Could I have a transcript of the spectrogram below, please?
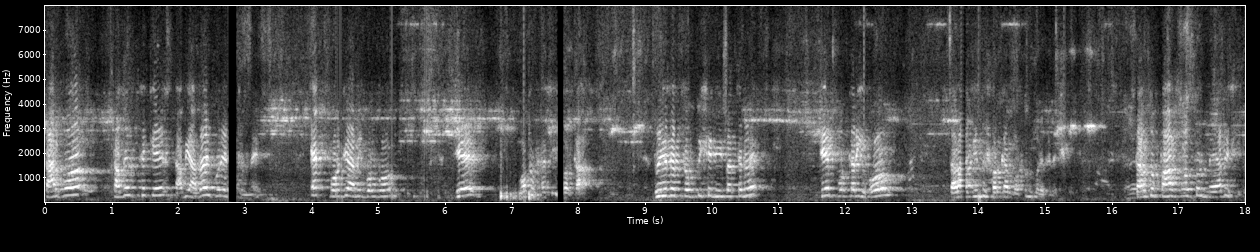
তারপর তাদের থেকে দাবি আদায় করে জন্য এক পর্যায়ে আমি বলব যে গত ফ্যাসি সরকার দুই হাজার চব্বিশে নির্বাচনে যে প্রকারই হোক, তারা কিন্তু সরকার গঠন করে ফেলেছে। তারা তো পাঁচ বছর মেয়াদে ছিল।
